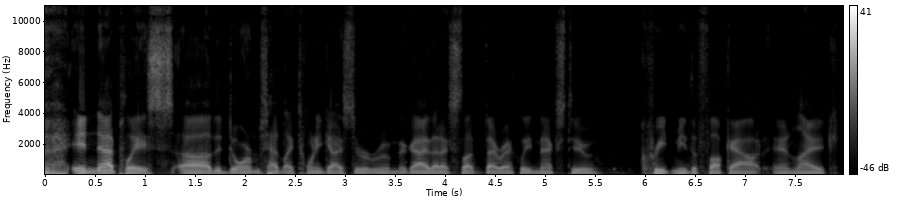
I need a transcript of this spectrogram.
in that place uh the dorms had like 20 guys to a room the guy that i slept directly next to creeped me the fuck out, and like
